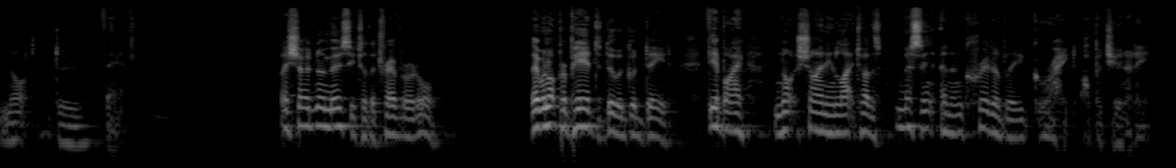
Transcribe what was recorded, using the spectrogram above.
not do that. They showed no mercy to the traveler at all. They were not prepared to do a good deed, thereby not shining light to others, missing an incredibly great opportunity.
